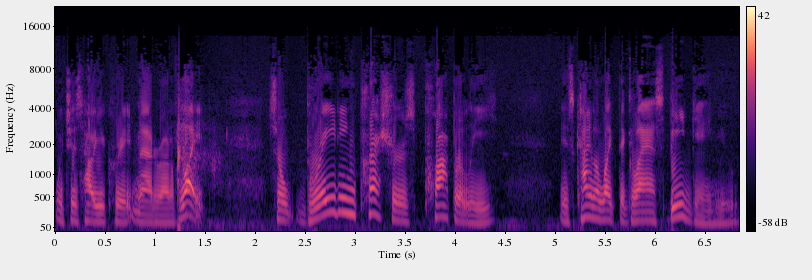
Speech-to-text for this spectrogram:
which is how you create matter out of light. So braiding pressures properly is kind of like the glass bead game. You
